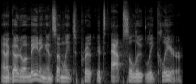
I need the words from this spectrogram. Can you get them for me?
and I go to a meeting and suddenly it's it's absolutely clear."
